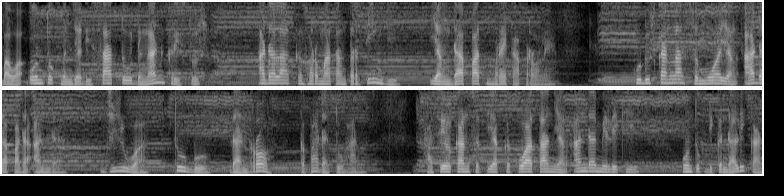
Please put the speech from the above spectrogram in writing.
bahwa untuk menjadi satu dengan Kristus adalah kehormatan tertinggi yang dapat mereka peroleh. Kuduskanlah semua yang ada pada Anda, jiwa, tubuh, dan roh kepada Tuhan. Hasilkan setiap kekuatan yang Anda miliki untuk dikendalikan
